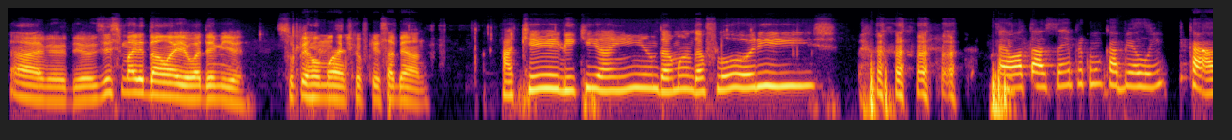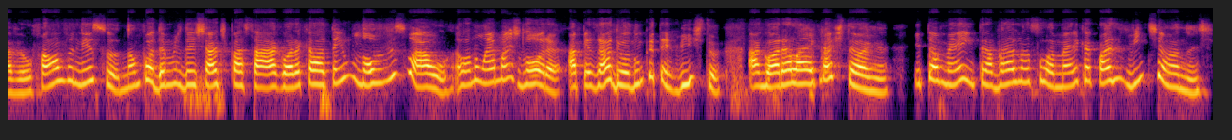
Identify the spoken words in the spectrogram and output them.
Ai, meu Deus. E esse maridão aí, o Ademir? Super romântico, eu fiquei sabendo. Aquele que ainda manda flores. Ela tá sempre com o cabelo impecável. Falando nisso, não podemos deixar de passar agora que ela tem um novo visual. Ela não é mais loura, apesar de eu nunca ter visto. Agora ela é castanha. E também trabalha na Sul América há quase 20 anos.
